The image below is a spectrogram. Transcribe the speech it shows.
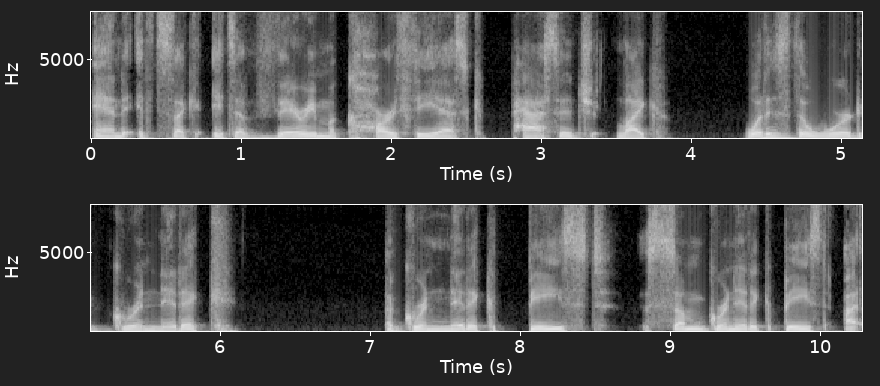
and it's like it's a very McCarthy-esque passage. Like, what is the word granitic? A granitic beast? Some granitic beast? I,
